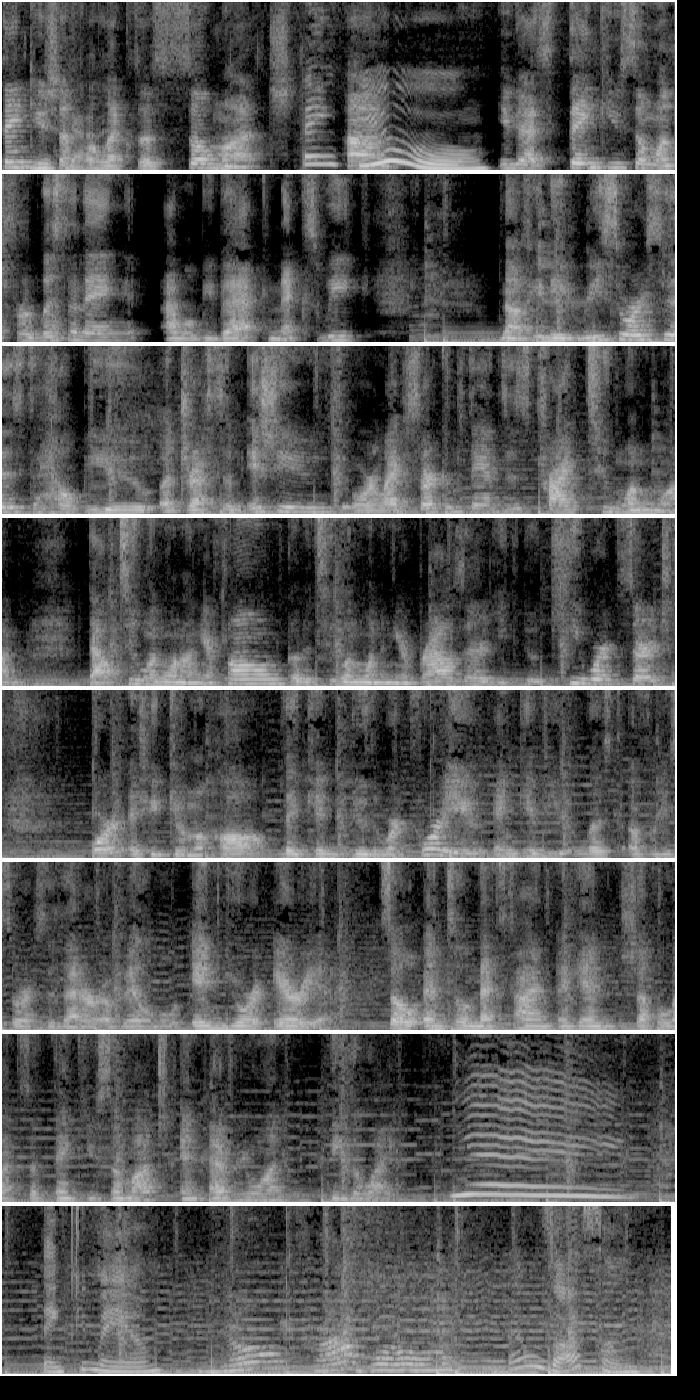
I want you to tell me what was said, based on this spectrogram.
Thank you, You Chef it. Alexa, so much. Thank Um, you. You guys, thank you so much for listening. I will be back next week. Now, if you need resources to help you address some issues or life circumstances, try 211. Dial 211 on your phone, go to 211 in your browser. You can do a keyword search, or if you give them a call, they can do the work for you and give you a list of resources that are available in your area. So until next time, again, Chef Alexa, thank you so much. And everyone, be the light. Yay! Thank you, ma'am. No problem. That was awesome.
